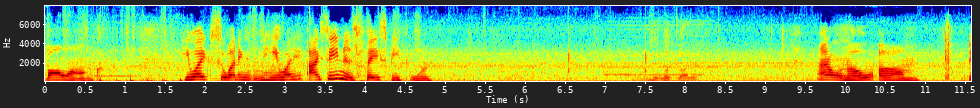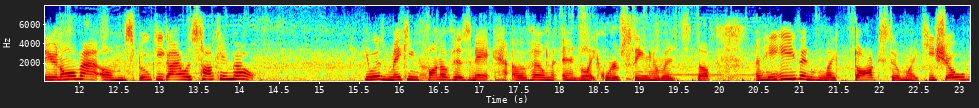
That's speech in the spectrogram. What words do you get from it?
fall He likes letting he like I seen his face before. It look like? I don't know. Um, you know that um spooky guy was talking about? He was making Yeah. fun of his name of him and like roasting him and stuff. And he even like doxed him. Like he showed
